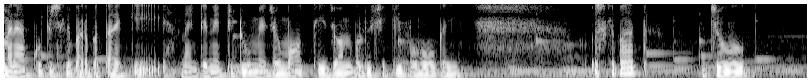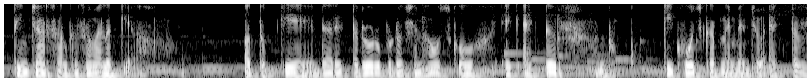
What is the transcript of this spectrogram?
मैंने आपको पिछले बार बताया कि 1982 में जो मौत थी जॉन बलूशी की, वो हो गई। उसके बाद जो तीन चार साल का समय लग गया, अतुक के डायरेक्टर और प्रोडक्शन हाउस को एक एक्टर की खोज करने में, जो एक्टर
